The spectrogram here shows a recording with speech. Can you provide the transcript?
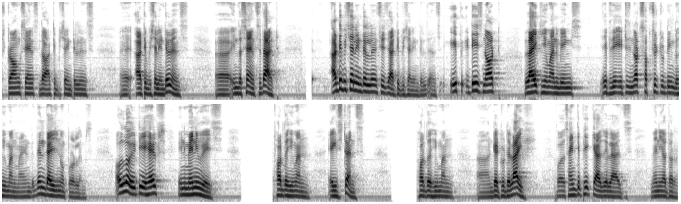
strong sense the artificial intelligence, uh, artificial intelligence uh, in the sense that artificial intelligence is artificial intelligence. If it is not like human beings, if it is not substituting the human mind, then there is no problems. Although it helps in many ways for the human existence, for the human day to day life, for scientific as well as many other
